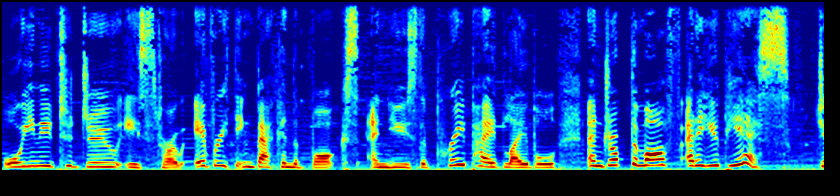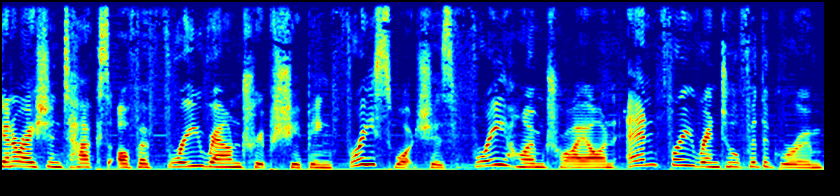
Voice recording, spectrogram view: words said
all you need to do is throw everything back in the box and use the prepaid label and drop them off at a UPS. Generation Tux offer free round trip shipping, free swatches, free home try on, and free rental for the groom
